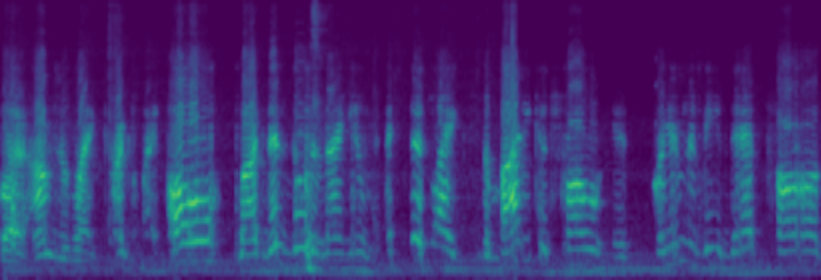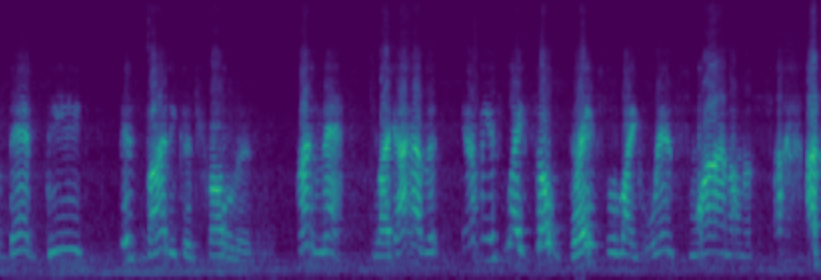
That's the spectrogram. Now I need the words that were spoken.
but I'm just like, I'm like, oh my, this dude is not human. It's just like the body control is for him to be that tall, that big. His body control is unmatched. Like I haven't. I mean, it's like so graceful, like Lynn Swann on the side.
